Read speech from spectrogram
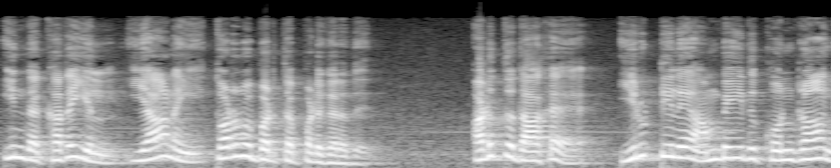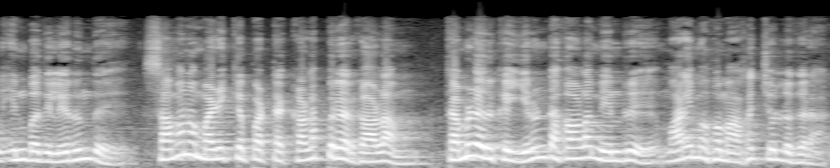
இந்த கதையில் யானை தொடர்புபடுத்தப்படுகிறது. அடுத்ததாக இருட்டிலே அம்பெய்து கொன்றான் என்பதிலிருந்து சமணம் அழிக்கப்பட்ட களப்பிரர் காலம் தமிழருக்கு இருண்ட காலம் என்று மறைமுகமாக சொல்லுகிறார்.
